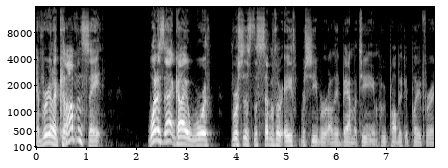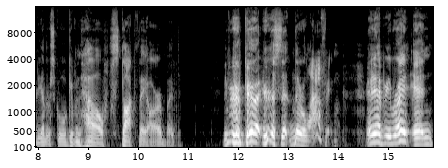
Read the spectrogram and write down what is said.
if we're going to compensate, what is that guy worth versus the seventh or eighth receiver on the Bama team, who probably could play for any other school given how stocked they are? But if you're a parent, you're just sitting there laughing. And that'd be right. And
